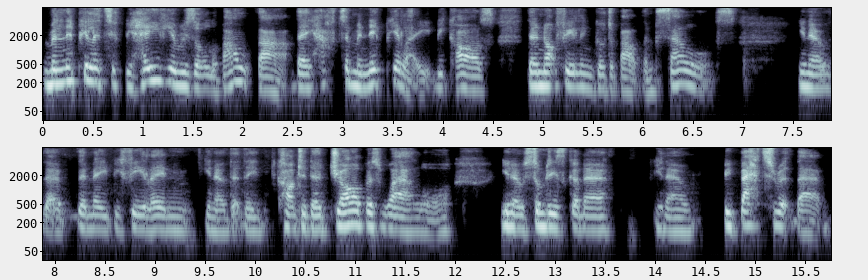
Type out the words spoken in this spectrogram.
manipulative behavior is all about that. They have to manipulate because they're not feeling good about themselves. You know they they may be feeling you know that they can't do their job as well or you know somebody's gonna you know be better at them.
